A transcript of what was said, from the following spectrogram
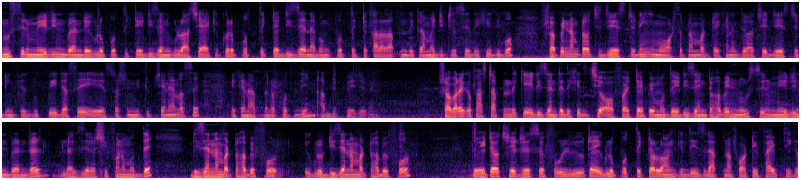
নুটসের মেড ইন ব্র্যান্ডে এগুলো প্রত্যেকটা এই ডিজাইনগুলো আছে। এক এক করে প্রত্যেকটা ডিজাইন এবং প্রত্যেকটা কালার আপনাদেরকে আমি ডিটেলসে দেখিয়ে দিব। শপের নামটা হচ্ছে জে এস ট্রেডিং এবং হোয়াটসঅ্যাপ নাম্বারটা এখানে দেওয়া আছে। J S trading Facebook page আছে, A S fashion YouTube channel আছে। এখানে আপনারা প্রতিদিন আপডেট পেয়ে যাবেন। সবার আগে ফার্স্ট আপনাদেরকে এই ডিজাইনটা দেখিয়ে দিচ্ছি। অফ হোয়াইট টাইপের মধ্যে এই ডিজাইনটা হবে। নুরসির মেরিন ব্র্যান্ডের লাক্সারি শিফনের মধ্যে। ডিজাইন নাম্বারটা হবে ফোর এগুলো ডিজাইন নাম্বারটা হবে ফোর তো এটা হচ্ছে ড্রেসের ফুল ভিউটা এগুলো প্রত্যেকটা লং কিন্তু ইজিলি আপনার ফর্টি ফাইভ থেকে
